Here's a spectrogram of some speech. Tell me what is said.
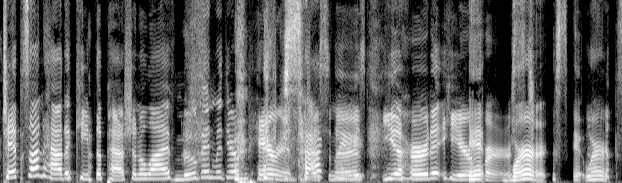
Tips on how to keep the passion alive. Move in with your parents, Exactly. listeners. You heard it here it first. works it works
